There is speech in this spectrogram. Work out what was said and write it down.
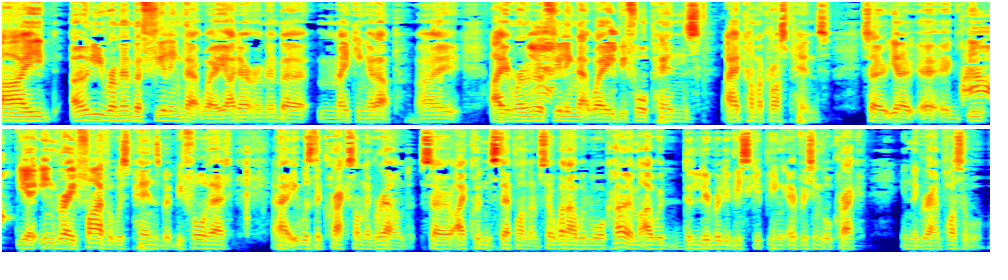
I only remember feeling that way. I don't remember making it up. I I remember yeah. feeling that way before pens. I had come across pens. So you know, uh, in, yeah, in grade five it was pens, but before that, uh, it was the cracks on the ground. So I couldn't step on them. So when I would walk home, I would deliberately be skipping every single crack in the ground possible.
